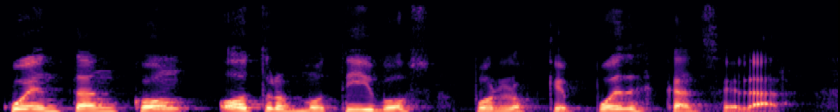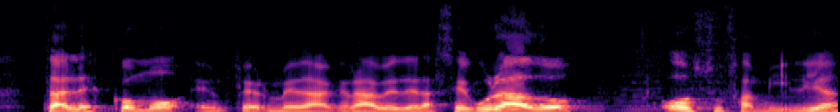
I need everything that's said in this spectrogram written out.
cuentan con otros motivos por los que puedes cancelar, tales como enfermedad grave del asegurado o su familia,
